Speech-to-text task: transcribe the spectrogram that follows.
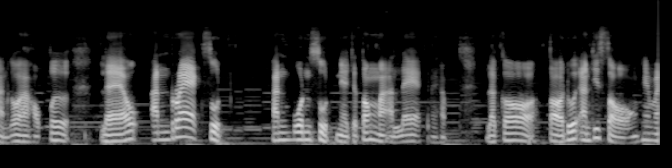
หันเข้ามาฮอปเปอร์แล้วอันแรกสุดอันบนสุดเนี่ยจะต้องมาอันแรกนะครับ แล้วก็ต่อด้วยอันที่2ใช่ไหม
